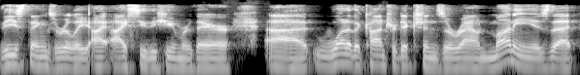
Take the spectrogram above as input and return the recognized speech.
These things really, I, I see the humor there. Uh, one of the contradictions around money is that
